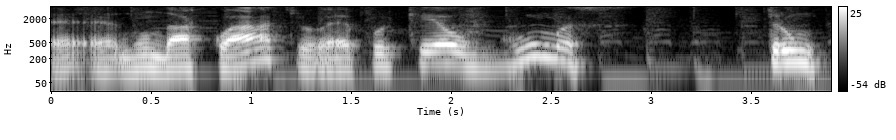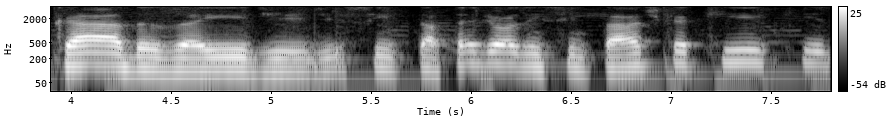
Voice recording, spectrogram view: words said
é, é, não dá 4 é porque algumas truncadas aí de, de, até de ordem sintática que, que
